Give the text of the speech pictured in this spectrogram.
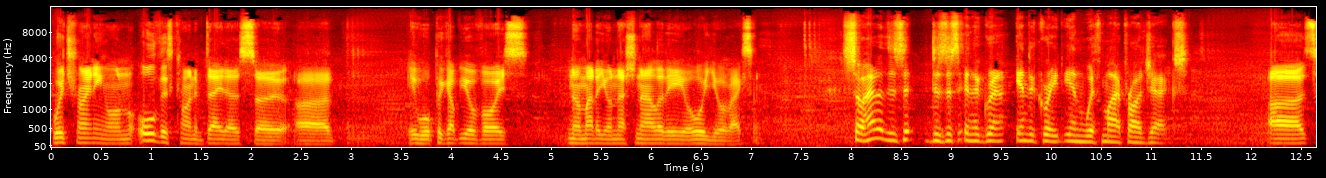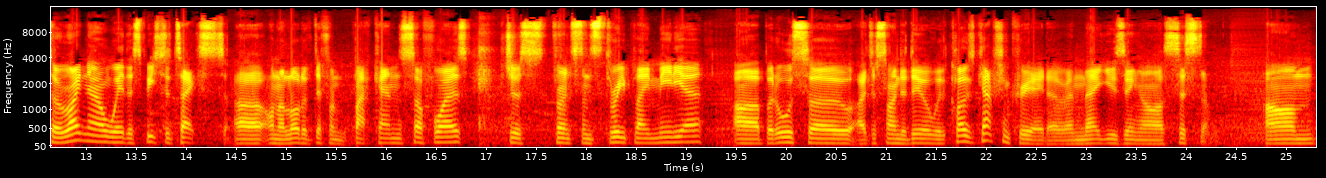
We're training on all this kind of data, so uh, it will pick up your voice no matter your nationality or your accent. So how does this, does this integrate, integrate in with my projects? Uh, so right now we're the speech to text uh, on a lot of different back-end softwares. Just for instance, 3Play Media, uh, but also I just signed a deal with Closed Caption Creator, and they're using our system. Um,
